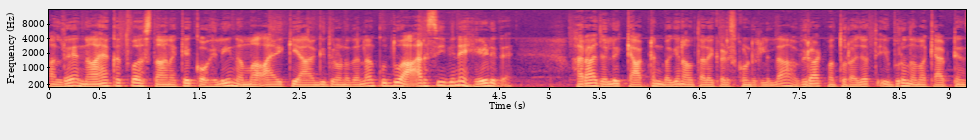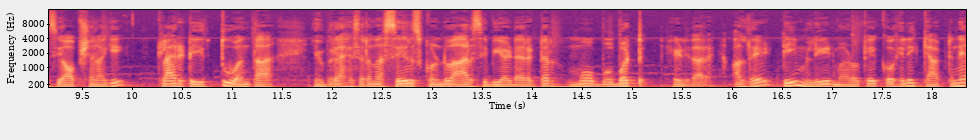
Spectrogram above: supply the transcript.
ಅಲ್ಲದೆ ನಾಯಕತ್ವ ಸ್ಥಾನಕ್ಕೆ ಕೊಹ್ಲಿ ನಮ್ಮ ಆಯ್ಕೆ ಆಗಿದ್ರು ಅನ್ನೋದನ್ನ ಖುದ್ದು ಆರ್ ಸಿ ಬಿನೇ ಹೇಳಿದೆ. ಹರಾಜಲ್ಲಿ ಕ್ಯಾಪ್ಟನ್ ಬಗ್ಗೆ ನಾವು ತಲೆ ಕೆಡಿಸ್ಕೊಂಡಿರಲಿಲ್ಲ. ವಿರಾಟ್ ಮತ್ತು ರಜತ್ ಇಬ್ಬರು ನಮ್ಮ ಕ್ಯಾಪ್ಟನ್ಸಿ ಆಪ್ಷನ್ ಆಗಿ ಕ್ಲಾರಿಟಿ ಇತ್ತು ಅಂತ ಇಬ್ಬರ ಹೆಸರನ್ನು ಸೇರಿಸ್ಕೊಂಡು ಆರ್ ಸಿ ಬಿಯ ಡೈರೆಕ್ಟರ್ ಮೋ ಬೊಬಟ್ ಹೇಳಿದ್ದಾರೆ. ಅಲ್ಲದೆ ಟೀಮ್ ಲೀಡ್ ಮಾಡೋಕೆ ಕೊಹ್ಲಿ ಕ್ಯಾಪ್ಟನ್ನೇ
